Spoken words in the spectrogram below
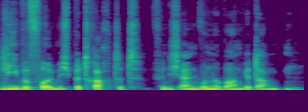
liebevoll mich betrachtet finde ich einen wunderbaren Gedanken.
